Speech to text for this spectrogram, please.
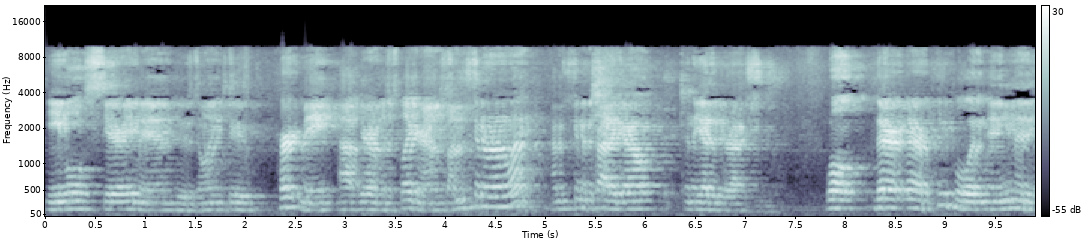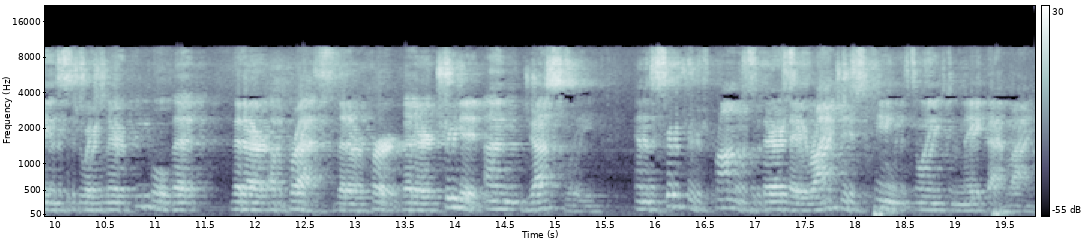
evil, scary man who's going to hurt me out here on this playground, so I'm just going to run away. I'm just going to try to go in the other direction. Well, there, there are people, and, and you may be in this situation, there are people that, that are oppressed, that are hurt, that are treated unjustly. And the scriptures promise that there is a righteous king that's going to make that right.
